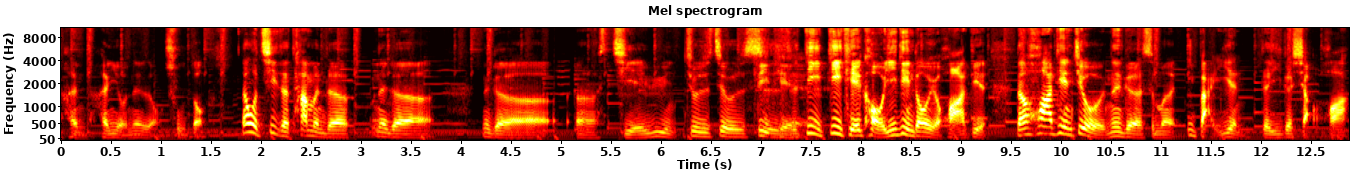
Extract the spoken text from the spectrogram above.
很很有那种触动。那我记得他们的那个那个呃捷运，就是就是地铁地地铁口一定都有花店，然后花店就有那个什么一百燕的一个小花，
